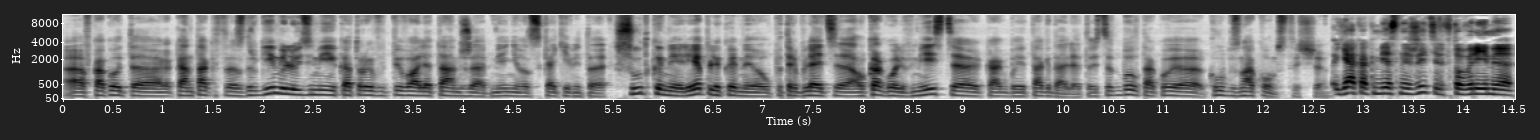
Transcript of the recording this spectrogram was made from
в какой-то контакт с другими людьми, которые выпивали там же, обмениваться какими-то шутками, репликами, употреблять алкоголь вместе, как бы и так далее. То есть это был такой клуб знакомств еще. Я как местный житель в то время,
